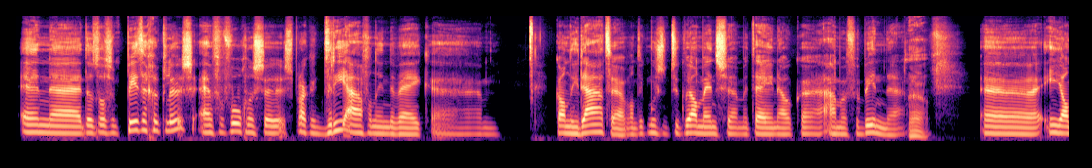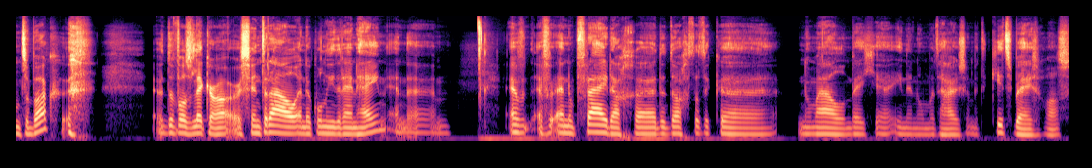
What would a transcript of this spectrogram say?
En dat was een pittige klus. En vervolgens sprak ik drie avonden in de week ehm, kandidaten. Want ik moest natuurlijk wel mensen meteen ook aan me verbinden. Ja. in Jan Tebak. dat was lekker centraal en daar kon iedereen heen. En, uh, en, en, op vrijdag, uh, de dag dat ik normaal een beetje in en om het huis en met de kids bezig was,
